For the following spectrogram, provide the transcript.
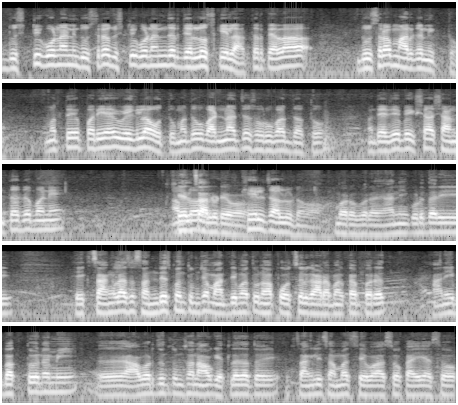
दृष्टिकोनाने दुसऱ्या दृष्टिकोनाने जर जल्लोष केला तर त्याला दुसरा मार्ग निघतो. मग ते पर्याय वेगळा होतो. मग तो भांडणाच्या स्वरूपात जातो. मग त्याच्यापेक्षा शांततेपणे खेळ चालू ठेवावा. खेळ चालू ठेवावा. बरोबर आहे. आणि कुठेतरी एक चांगला असा संदेश पण तुमच्या माध्यमातून हा पोहोचेल गाडा मालकांपर्यंत आणि बघतोय ना मी आवर्जून तुमचं नाव घेतलं जातोय. चांगली समाजसेवा असो काही असो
